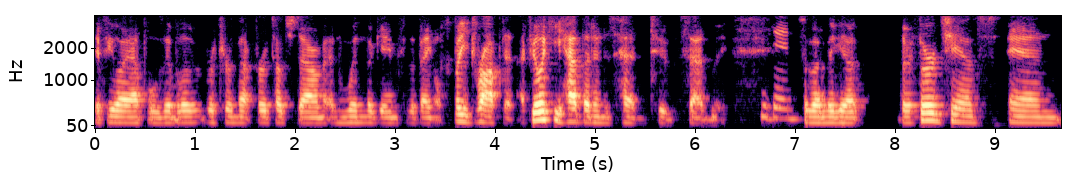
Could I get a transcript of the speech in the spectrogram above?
if Eli Apple was able to return that for a touchdown and win the game for the Bengals. But he dropped it. I feel like he had that in his head too, sadly. He did. So then they get their third chance, and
